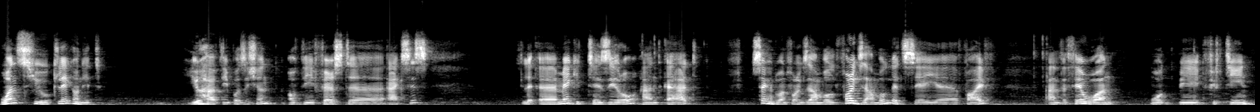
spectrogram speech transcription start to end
Once you click on it you have the position of the first uh, axis. Uh, make it uh, 0 and add second one for example. For example let's say uh, 5 and the third one would be 15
